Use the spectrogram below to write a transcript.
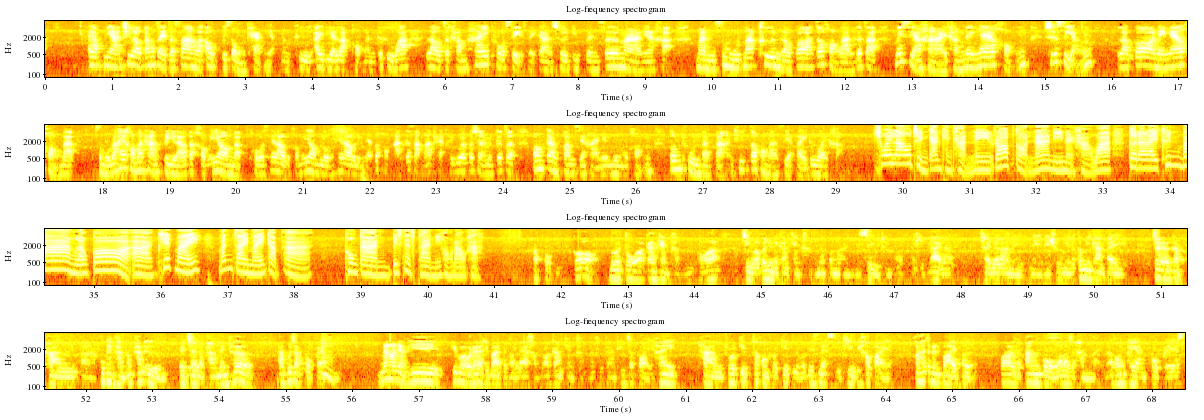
แอปเนี้ยที่เราตั้งใจจะสร้างแล้วเอาไปส่งแข่งเนี่ยมันคือไอเดียหลักของมันก็คือว่าเราจะทำให้ process ในการเชิญอินฟลูเอนเซอร์มาเนี่ยค่ะ มัน smooth มากขึ้น แล้วก็เจ้าของร้านก็จะไม่เสียหายทั้งในแง่ของชื่อเสียง แล้วก็ในแง่ของแบบสมมติว่าให้เขามาทานฟรีแล้ว แต่เขาไม่ยอมแบบโพสให้เราหรือเขาไม่ยอมลงให้เราอะไรเงี้ยเจ้าของร้านก็สามารถ track ให้ด้วย เพราะฉะนั้นมันก็จะป้องกันความเสียหายในมุมของต้นทุนต่างๆ ที่เจ้าของร้านเสียไปด้วยค่ะ ช่วยเล่าถึงการแข่งขันในรอบก่อนหน้านี้หน่อยค่ะว่า เกิดอะไรขึ้นบ้าง แล้วก็เครียดไหมมั่นใจไหมกับโครงการ business plan นี้ของเราค่ะ ครับผมก็โดยตัวการแข่งขัน เพราะว่าจริงเราก็อยู่ในการแข่งขันมาประมาณ 4-6 อาทิตย์ได้แล้ว ใช้เวลาในในในช่วงนี้ แล้วก็มีการไปเจอกับทางผู้แข่งขันท่านอื่น ไปเจอกับทางเมนเทอร์ทางผู้จัดโปรแกรม แน่นอนอย่างที่พี่เบลได้อธิบายไปตอนแรกครับว่าการแข่งขันนั่นคือการที่จะปล่อยให้ทางธุรกิจเจ้าของธุรกิจหรือว่า business หรือทีมที่เข้าไปอะค่อนข้างจะเป็นปลายเปิด ว่าเราจะตั้งโกว่าเราจะทำอะไรแล้วต้องพยายาม progress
